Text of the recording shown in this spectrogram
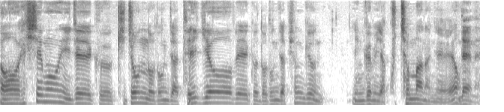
어, 핵심은 이제 그 기존 노동자 대기업의 그 노동자 평균 임금이 약 9천만 원이에요. 네네.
